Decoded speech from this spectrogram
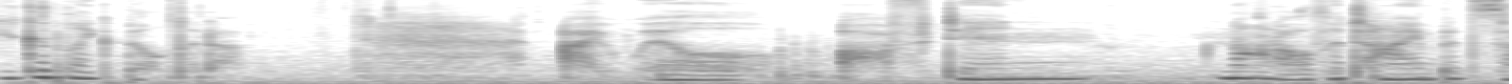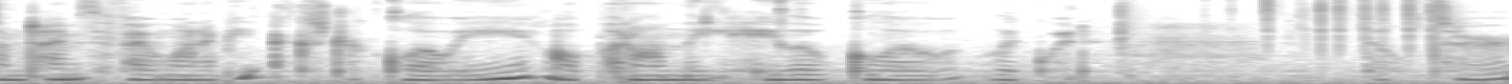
You could like build it up. I will often, not all the time, but sometimes if I want to be extra glowy, I'll put on the Halo Glow liquid filter.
